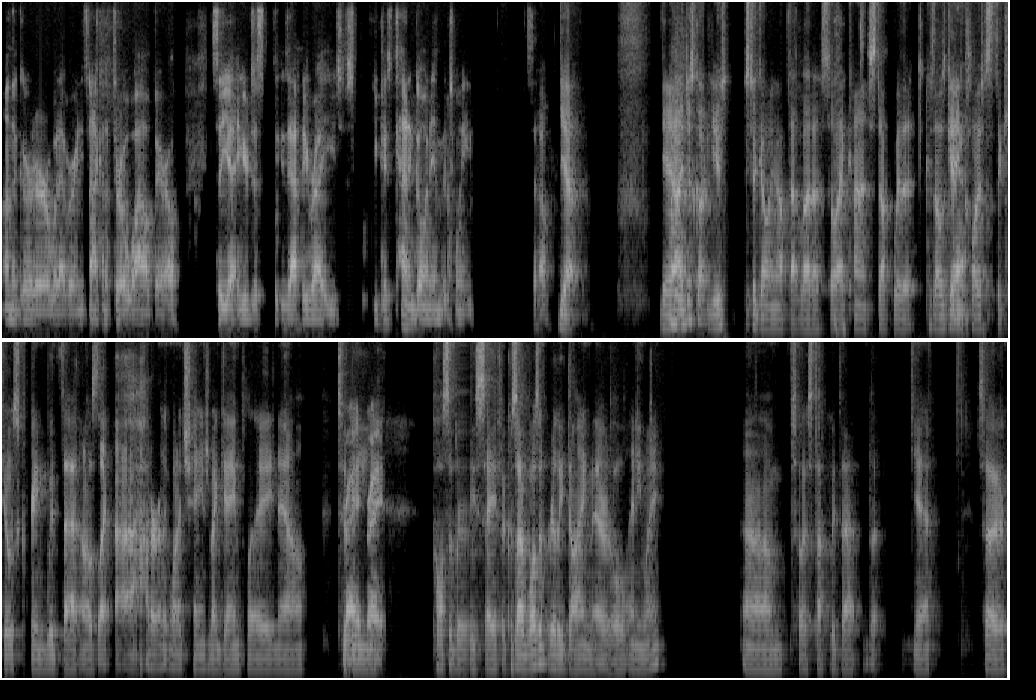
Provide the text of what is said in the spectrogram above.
on the girder or whatever, and he's not gonna throw a wild barrel. So yeah, you're just exactly right. You just you just kind of going in between. So Yeah. Yeah, Hmm. I just got used to going up that ladder, so I kind of stuck with it because I was getting Yeah. close to the kill screen with that, and I was like, ah, I don't really want to change my gameplay now to right, be right. possibly safer because I wasn't really dying there at all anyway. Um, so I stuck with that, but yeah. So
